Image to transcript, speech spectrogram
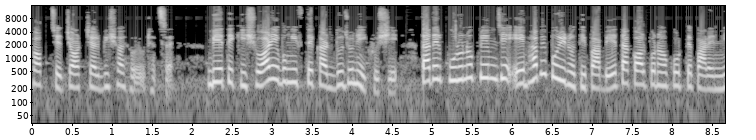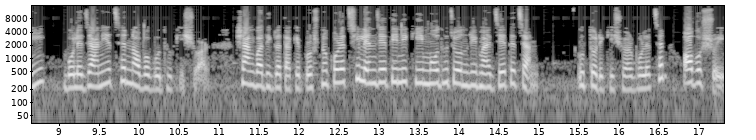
সবচেয়ে চর্চার বিষয় হয়ে উঠেছে। বিয়েতে কিশোর এবং ইফতেখার দুজনেই খুশি। তাদের পুরনো প্রেম যে এভাবে পরিণতি পাবে তা কল্পনাও করতে পারেননি বলে জানিয়েছেন নববধূ কিশোর। সাংবাদিকরা তাকে প্রশ্ন করেছিলেন যে তিনি কি মধুচন্দ্রিমায় যেতে চান? উত্তরে কিশোর বলেছেন, অবশ্যই।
